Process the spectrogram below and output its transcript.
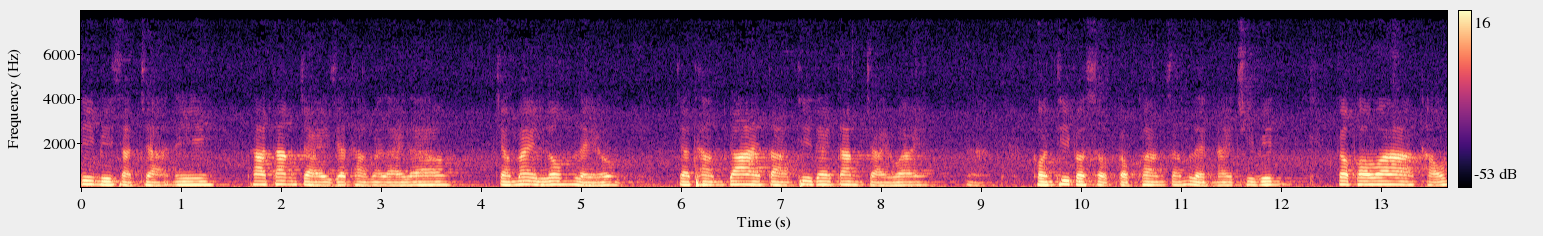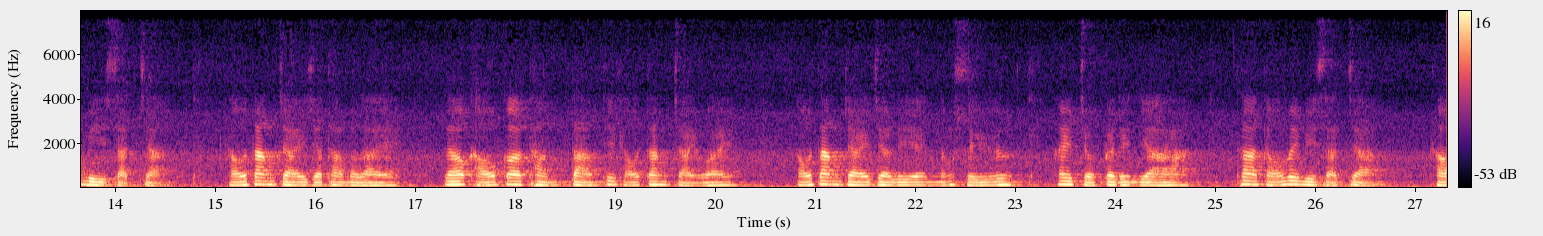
ที่มีสัจจะนี้ ถ้าตั้งใจจะทำอะไรแล้ว จะไม่ล้มเหลว จะทำได้ตามที่ได้ตั้งใจไว้ คนที่ประสบกับความสำเร็จในชีวิต ก็เพราะว่าเขามีสัจจะ เขาตั้งใจจะทำอะไร แล้วเขาก็ทำตามที่เขาตั้งใจไว้ เขาตั้งใจจะเรียนหนังสือให้จบปริญญา ถ้าเขาไม่มีสัจจะเขา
